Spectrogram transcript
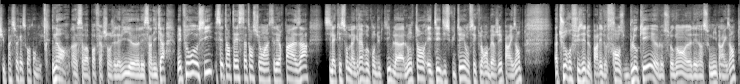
suis pas sûr qu'elle soit entendue. Non, euh, ça va pas faire changer d'avis euh, les syndicats. Mais pour eux aussi, c'est un test. Attention, hein, c'est d'ailleurs pas un hasard si la question de la grève reconductible a longtemps été discutée. On sait que Laurent Berger, par exemple, a toujours refusé de parler de France bloquée, euh, le slogan euh, des Insoumis par exemple.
